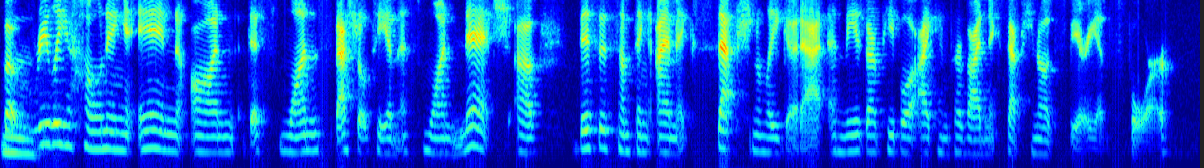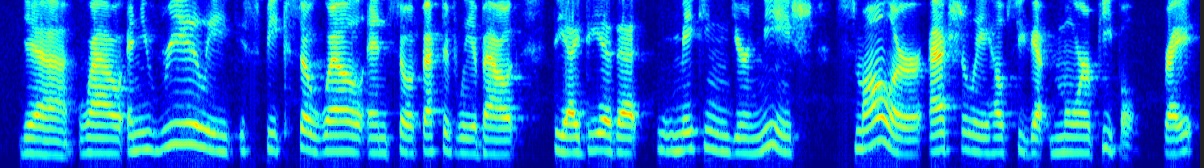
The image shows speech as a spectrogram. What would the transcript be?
But mm. really honing in on this one specialty and this one niche of this is something I'm exceptionally good at, and these are people I can provide an exceptional experience for. Yeah, wow. And you really speak so well and so effectively about the idea that making your niche smaller actually helps you get more people, right?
